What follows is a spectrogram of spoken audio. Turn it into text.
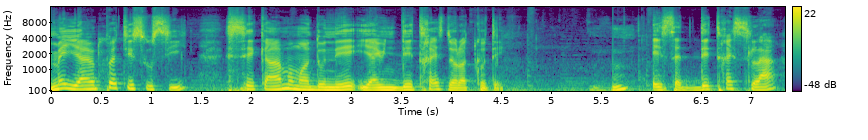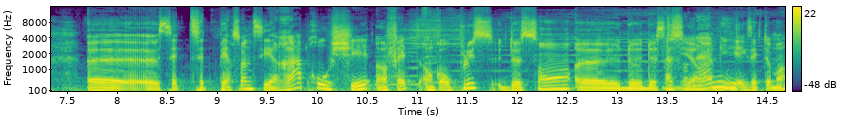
mais il y a un petit souci, c'est qu'à un moment donné, il y a une détresse de l'autre côté. Et cette détresse-là, euh, cette, cette personne s'est rapprochée, en fait, encore plus de son, euh, de, de sa De meilleure amie, exactement.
